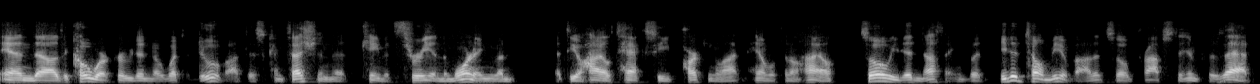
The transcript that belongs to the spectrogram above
And uh, the coworker who didn't know what to do about this confession that came at three in the morning when at the Ohio taxi parking lot in Hamilton, Ohio, so he did nothing, but he did tell me about it. So props to him for that.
